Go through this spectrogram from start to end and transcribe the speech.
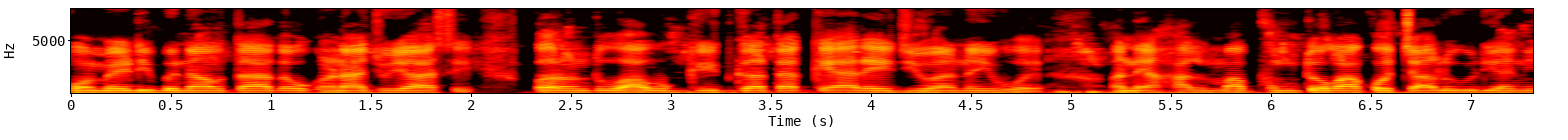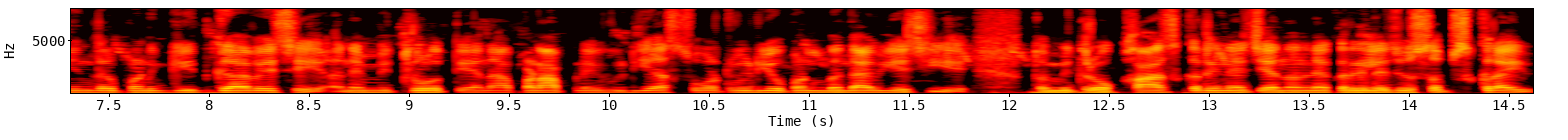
કોમેડી બનાવતા તો ઘણા જોયા હશે, પરંતુ આવું ગીત ગાતા ક્યારેય જીવા નહીં હોય. અને હાલમાં ફૂમતો કાકો ચાલુ વિડીયાની અંદર પણ ગીત ગાવે છે. અને મિત્રો, તેના પણ આપણે વિડીયા, શોર્ટ વીડિયો પણ બનાવીએ છીએ. તો મિત્રો, ખાસ કરીને ચેનલને કરી લેજો સબસ્ક્રાઈબ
